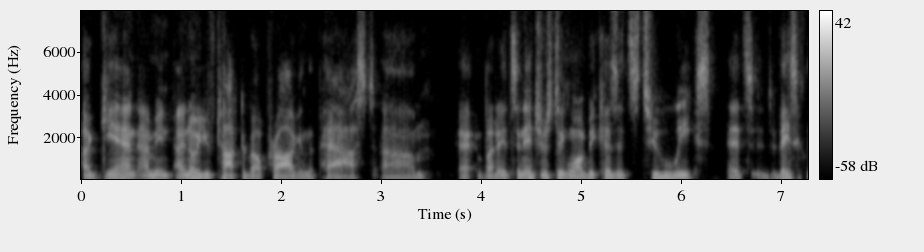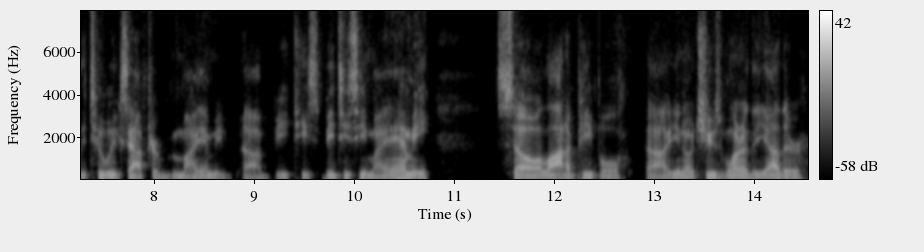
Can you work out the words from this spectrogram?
again, I mean, I know you've talked about Prague in the past, um, eh, but it's an interesting one because it's two weeks. It's basically two weeks after Miami uh, BTC, BTC Miami. So a lot of people uh, you know, choose one or the other.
